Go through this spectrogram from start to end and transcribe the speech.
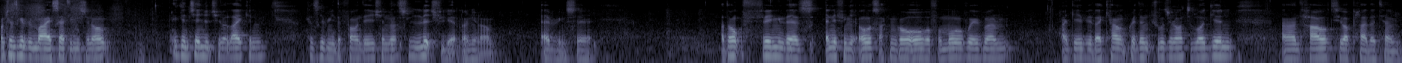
I'm just giving my settings you know. You can change it to your liking just given me the foundation. That's literally it, man. You know, everything's here. I don't think there's anything else I can go over for more Motivewave, man. I gave you the account credentials, you know, to log in and how to apply the temp.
